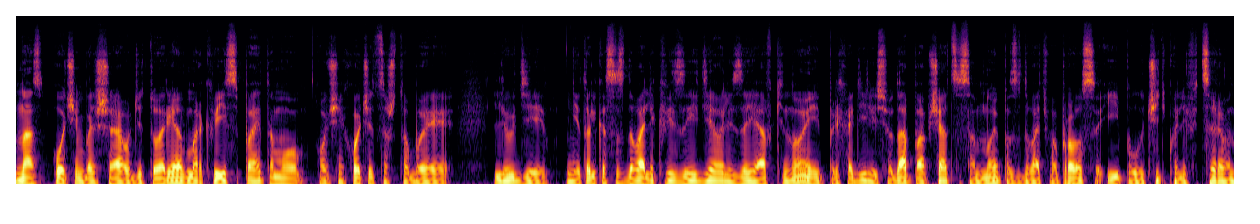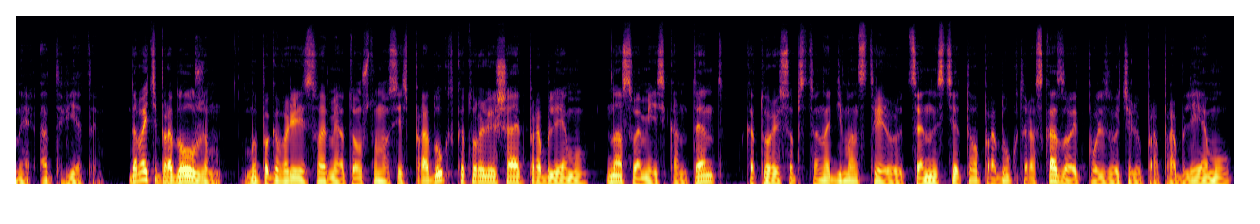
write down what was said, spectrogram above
у нас очень большая аудитория в Марквиз, поэтому очень хочется, чтобы люди не только создавали квизы и делали заявки, но и приходили сюда пообщаться со мной, позадавать вопросы и получить квалифицированные ответы. Давайте продолжим. Мы поговорили с вами о том, что у нас есть продукт, который решает проблему. У нас с вами есть контент, который, собственно, демонстрирует ценности этого продукта, рассказывает пользователю про проблему,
